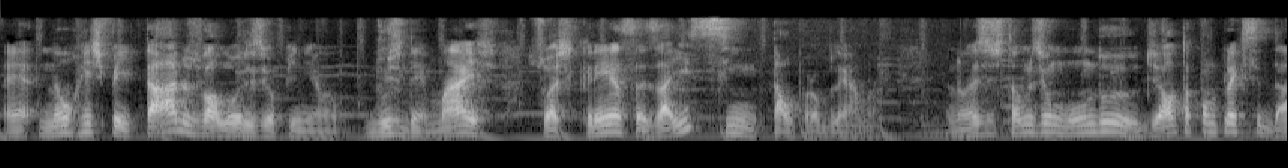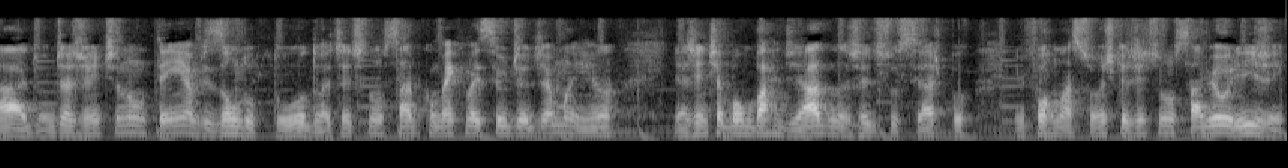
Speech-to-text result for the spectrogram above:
É, não respeitar os valores e opinião dos demais, suas crenças, aí sim está o problema. Nós estamos em um mundo de alta complexidade, onde a gente não tem a visão do todo, a gente não sabe como é que vai ser o dia de amanhã, e a gente é bombardeado nas redes sociais por informações que a gente não sabe a origem,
